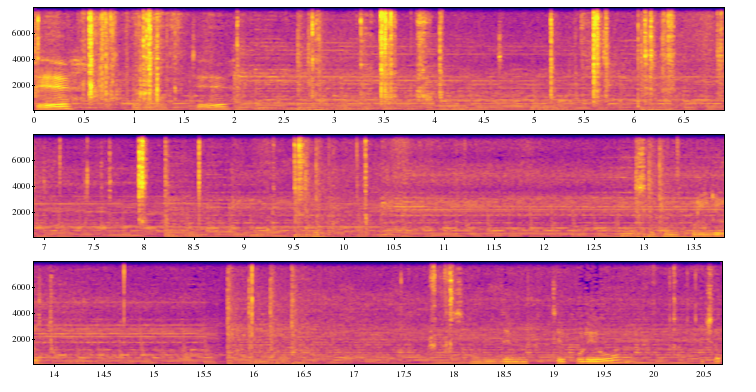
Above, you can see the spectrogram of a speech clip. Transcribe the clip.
てこれ塗ってにここに入れると。そんで塗ってこれを入れちゃっ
